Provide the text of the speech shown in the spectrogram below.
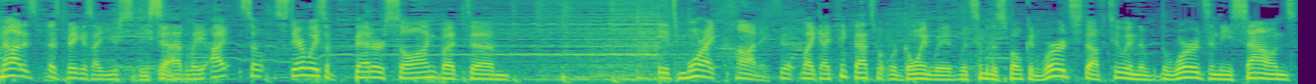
not as as big as I used to be, sadly. I so Stairway's a better song, but um, it's more iconic. Like I think that's what we're going with with some of the spoken word stuff too, and the the words and these sounds.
